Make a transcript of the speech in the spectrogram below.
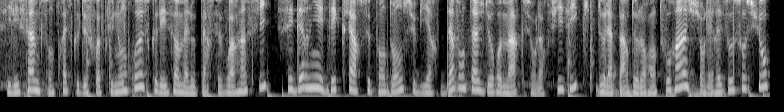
Si les femmes sont presque deux fois plus nombreuses que les hommes à le percevoir ainsi, ces derniers déclarent cependant subir davantage de remarques sur leur physique de la part de leur entourage, sur les réseaux sociaux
